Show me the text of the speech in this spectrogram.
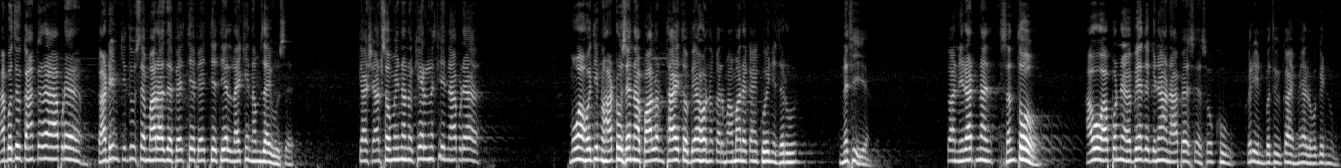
આ બધું કાંકરા આપણે કાઢીને કીધું છે મહારાજે, પેથે પેથે તેલ નાખીને સમજાવ્યું છે કે આ ચારસો મહિનાનો ખેલ નથી ને આપણે આ મુવા હોદીનું હાટું છે ને આ પાલન થાય તો બેહો નકરમાં અમારે કાંઈ કોઈની જરૂર નથી એમ. તો આ નિરાટના સંતો આવું આપણને અભેદ જ્ઞાન આપે છે ચોખ્ખું કરીને બધું કાંઈ મેલ વગરનું.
